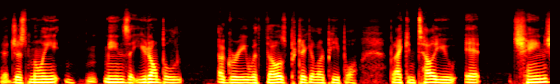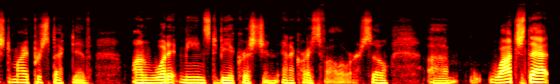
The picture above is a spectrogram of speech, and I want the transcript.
It just means that you don't be- agree with those particular people, but I can tell you it changed my perspective on what it means to be a Christian and a Christ follower. So, um, watch that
